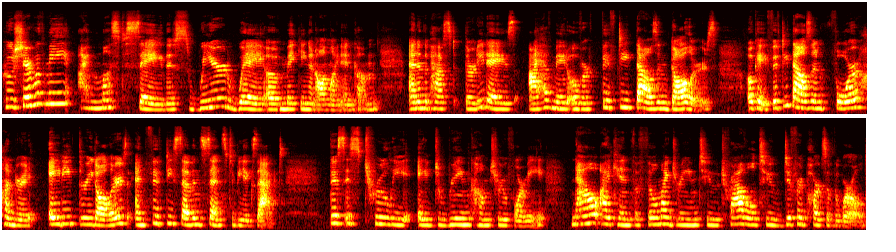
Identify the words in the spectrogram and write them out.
who shared with me, I must say, this weird way of making an online income. And in the past 30 days, I have made over $50,000. Okay, $50,483.57 to be exact. This is truly a dream come true for me. Now I can fulfill my dream to travel to different parts of the world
